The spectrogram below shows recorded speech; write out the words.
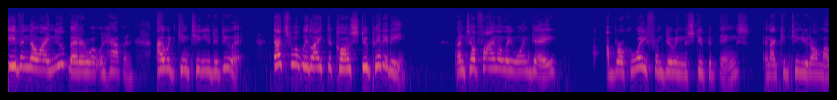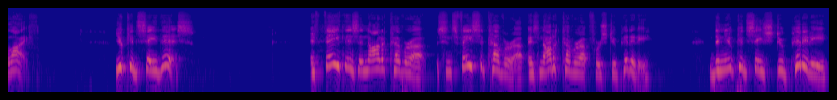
Even though I knew better what would happen, I would continue to do it. That's what we like to call stupidity. Until finally one day, I broke away from doing the stupid things and I continued on my life. You could say this if faith is not a cover up, since faith a cover up is not a cover up for stupidity, then you could say stupidity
